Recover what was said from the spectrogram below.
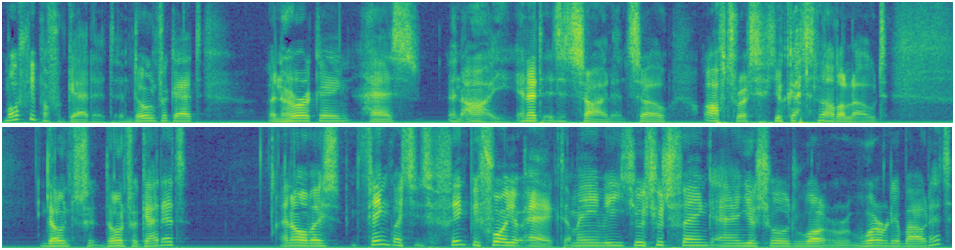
Most people forget it. And don't forget, a hurricane has an eye, and it is silent. So after it, you get another load. Don't don't forget it, and always think what you think before you act. I mean, you should think and you should wor worry about it,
